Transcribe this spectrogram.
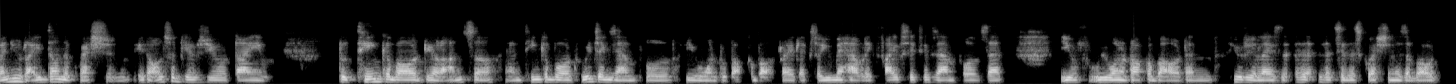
when you write down the question it also gives you time to think about your answer and think about which example you want to talk about, right? Like, so you may have like five, six examples that you we want to talk about, and you realize that, let's say this question is about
